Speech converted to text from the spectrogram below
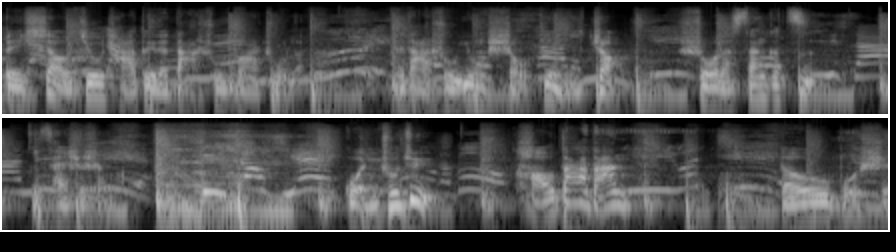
被校纠察队的大叔抓住了。那大叔用手电一照，说了三个字，你猜是什么？滚出去！好大胆！都不是，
